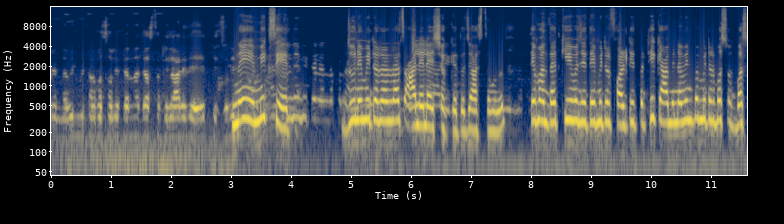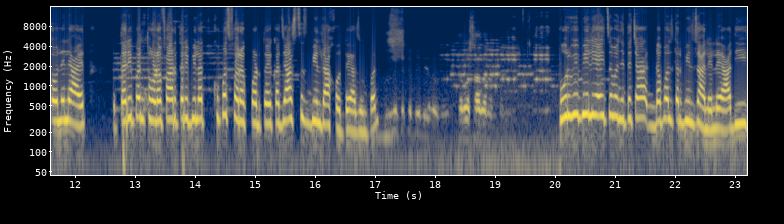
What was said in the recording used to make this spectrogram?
नवीन मीटर बसवले त्यांना जास्त बिल आलेले आहेत की जुने नाही मिक्स आहेत. जुने मीटरलाच आलेले आहेत शक्यतो जास्त म्हणून. ते म्हणतात की म्हणजे ते मीटर फॉल्टी पण ठीक आहे आम्ही नवीन पण मीटर बसव बसवलेले आहेत. तरी पण थोडंफार तरी बिलात खूपच फरक पडतोय का जास्तच बिल दाखवतोय अजून पण. पूर्वी किती बिल येत होतं? सर्वसाधारणपणे. पूर्वी बिल यायचं म्हणजे त्याच्या डबल तर बिल झालेलं आहे. आधी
